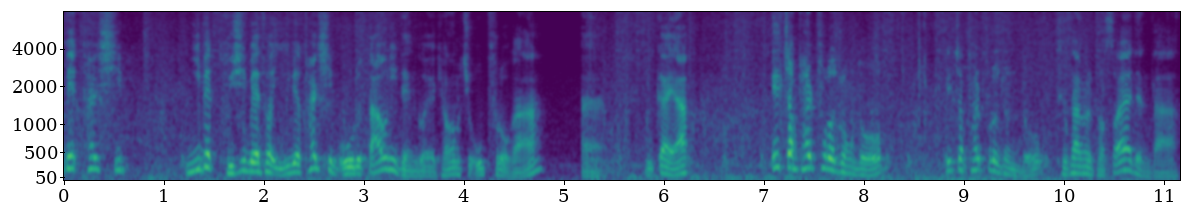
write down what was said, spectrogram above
280 290에서 285로 다운이 된 거예요. 경험치 5%가. 예. 그러니까 약 1.8% 정도 1.8% 정도 드상을 더 써야 된다.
